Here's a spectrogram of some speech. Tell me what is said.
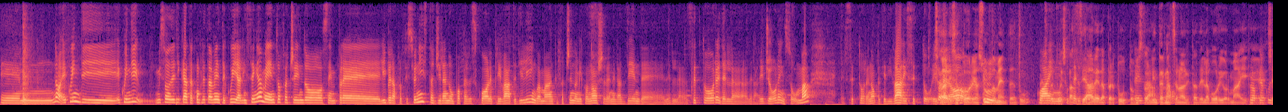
Ehm, no, e quindi, e quindi mi sono dedicata completamente qui all'insegnamento facendo sempre libera professionista, girando un po' per le scuole private di lingua, ma anche facendomi conoscere nelle aziende del settore, del- della regione, insomma, del settore, no? Perché di vari settori. Vari però- settori, assolutamente. Tu Qua puoi spaziare dappertutto, visto Esatto. l'internazionalità dei lavori ormai Proprio che così,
